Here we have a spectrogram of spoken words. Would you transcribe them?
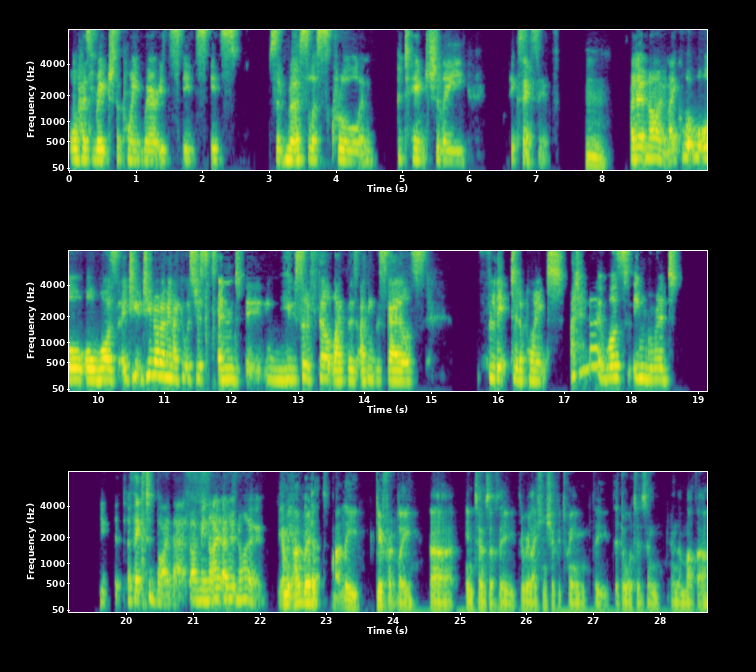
or has reached the point where it's it's it's sort of merciless, cruel, and potentially excessive. Mm. I don't know, like what or, or was do you, do you know what I mean? Like it was just, and you sort of felt like this. I think the scales flipped at a point. I don't know. Was Ingrid affected by that? I mean, I, I don't know. I mean, I read it slightly differently uh, in terms of the the relationship between the the daughters and and the mother.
